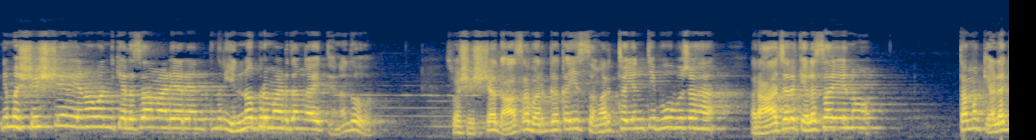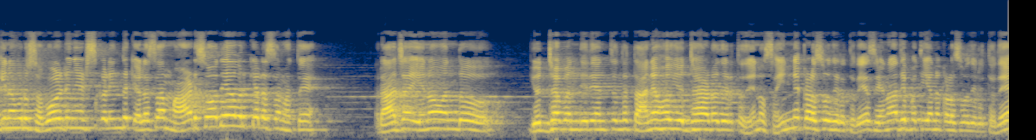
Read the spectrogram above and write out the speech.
ನಿಮ್ಮ ಶಿಷ್ಯರು ಏನೋ ಒಂದು ಕೆಲಸ ಮಾಡ್ಯಾರೆ ಅಂತಂದ್ರೆ ಇನ್ನೊಬ್ರು ಮಾಡ್ದಂಗೆ ಆಯ್ತೇನದು ಸ್ವಶಿಷ್ಯ ದಾಸವರ್ಗ ಕೈ ಸಮರ್ಥಯಂತಿ ಭೂಭುಷಃ ರಾಜರ ಕೆಲಸ ಏನು? ತಮ್ಮ ಕೆಳಗಿನವರು ಸಬಾರ್ಡಿನೇಟ್ಸ್ಗಳಿಂದ ಕೆಲಸ ಮಾಡಿಸೋದೇ ಅವ್ರ ಕೆಲಸ ಮತ್ತೆ. ರಾಜ ಏನೋ ಒಂದು ಯುದ್ಧ ಬಂದಿದೆ ಅಂತಂದ್ರೆ ತಾನೇ ಹೋಗಿ ಯುದ್ಧ ಆಡೋದಿರ್ತದೆ. ಏನೋ ಸೈನ್ಯ ಕಳಿಸೋದಿರ್ತದೆ, ಸೇನಾಧಿಪತಿಯನ್ನು ಕಳಿಸೋದಿರ್ತದೆ.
